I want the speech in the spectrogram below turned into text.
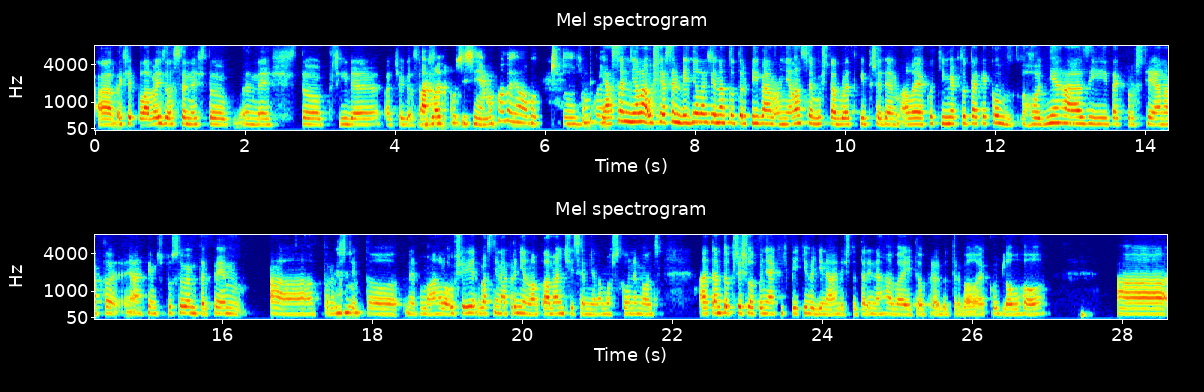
a takže plaveš zase, než to, než to přijde a člověk zase... Tabletku si si nemohla dát, alebo či to nefunguje? Já jsem měla už, já jsem věděla, že na to trpívám a měla jsem už tabletky předem, ale jako tím, jak to tak jako hodně hází, tak prostě já na to nějakým způsobem trpím a prostě mm-hmm. to nepomáhalo. Už je, vlastně na první Lamanči jsem měla mořskou nemoc a tam to přišlo po nějakých pěti hodinách, když to tady na Havaji to opravdu trvalo jako dlouho. A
